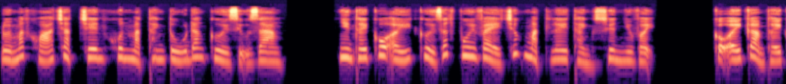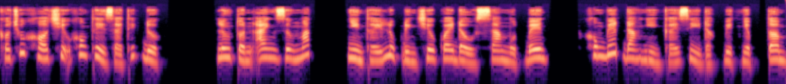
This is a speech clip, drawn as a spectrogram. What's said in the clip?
Đôi mắt khóa chặt trên khuôn mặt thanh tú đang cười dịu dàng. Nhìn thấy cô ấy cười rất vui vẻ trước mặt Lê Thành Xuyên như vậy. Cậu ấy cảm thấy có chút khó chịu không thể giải thích được. Lương Tuấn Anh dương mắt, nhìn thấy Lục Đình Chiêu quay đầu sang một bên, không biết đang nhìn cái gì đặc biệt nhập tâm.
